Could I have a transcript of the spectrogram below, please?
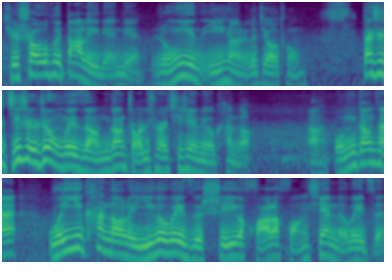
其实稍微会大了一点点，容易影响这个交通。但是即使是这种位置啊，我们刚找了一圈，其实也没有看到。啊，我们刚才唯一看到了一个位置，是一个划了黄线的位置，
